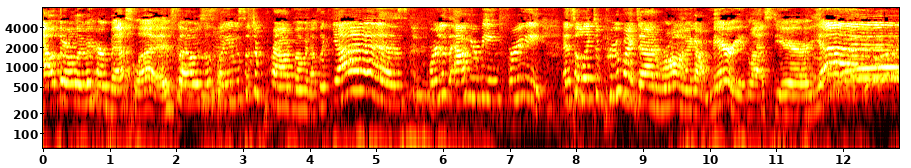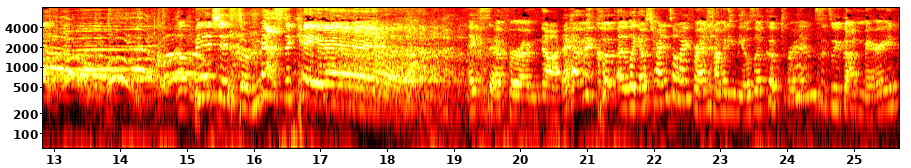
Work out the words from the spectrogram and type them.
out there living her best life. So I was just like, it was such a proud moment. I was like, yes, we're just out here being free. And so, like, to prove my dad wrong, I got married last year. Yes! A bitch is domesticated. Except for I'm not. I haven't cooked. I, like I was trying to tell my friend how many meals I've cooked for him since we've gotten married,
